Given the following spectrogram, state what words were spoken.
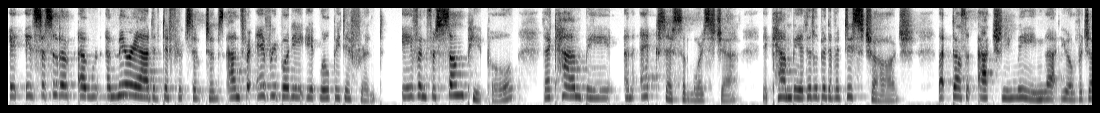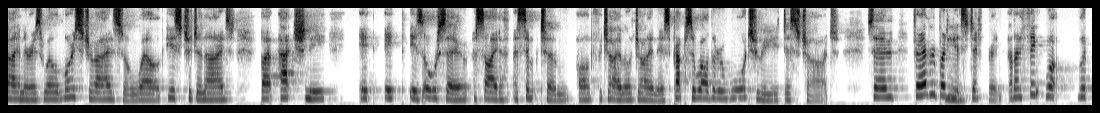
it, it's a sort of a, a myriad of different symptoms, and for everybody, it will be different. Even for some people, there can be an excess of moisture. It can be a little bit of a discharge. That doesn't actually mean that your vagina is well moisturized or well estrogenized, but actually it, it is also a side of a symptom of vaginal dryness, perhaps a rather a watery discharge. So for everybody, mm. it's different. And I think what, what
